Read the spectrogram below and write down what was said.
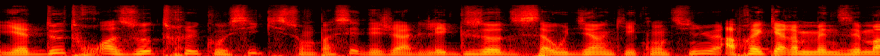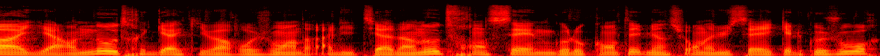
il y a deux trois autres trucs aussi qui sont passés déjà l'exode saoudien qui continue. Après Karim Benzema, il y a un autre gars qui va rejoindre Alitia d'un autre Français, N'Golo Kanté bien on a vu ça il y a quelques jours.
